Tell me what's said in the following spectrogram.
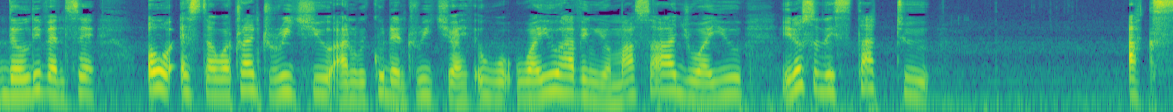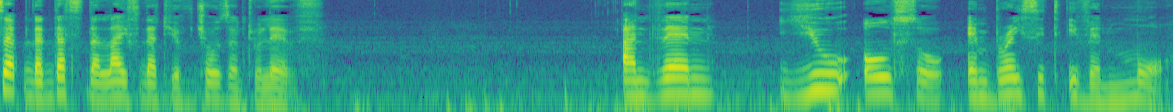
they'll even say oh esther we're trying to reach you and we couldn't reach you. Were you having your massage? Were you you know so they start to accept that that's the life that you've chosen to live. And then you also embrace it even more.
